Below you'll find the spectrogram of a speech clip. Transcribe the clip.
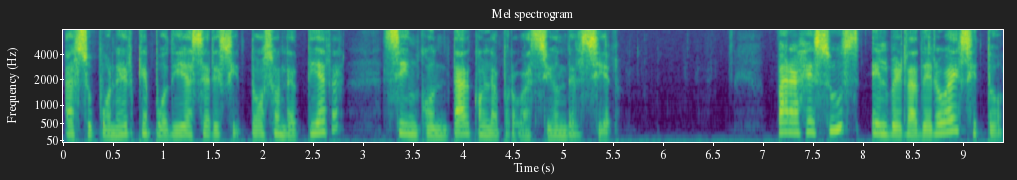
al suponer que podía ser exitoso en la tierra sin contar con la aprobación del cielo. Para Jesús, el verdadero éxito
